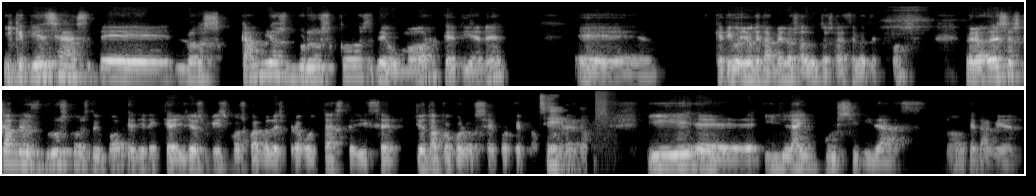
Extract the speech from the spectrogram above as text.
¿Y qué piensas de los cambios bruscos de humor que tiene? Eh, que digo yo que también los adultos a veces lo tenemos, pero de esos cambios bruscos de humor que tienen que ellos mismos cuando les preguntas te dicen, yo tampoco lo sé porque no ocurre, ¿no? Y, eh, y, la impulsividad, ¿no? que también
